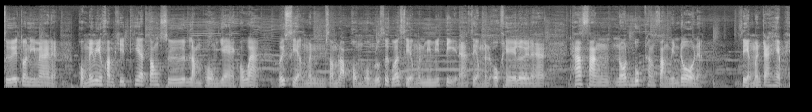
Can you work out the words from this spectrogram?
ซื้อไอ้ตัวนี้มาเนี่ย ผมไม่มีความคิดที่จะต้องซื้อลำโพงแยกเพราะว่า เฮ้ย เสียงมันสำหรับผม ผมรู้สึกว่าเสียงมันมีมิตินะ เสียงมันโอเคเลยนะฮะ ถ้าฟังโน้ตบุ๊กทางฝั่ง Windows เนี่ยเสียงมันจะแห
